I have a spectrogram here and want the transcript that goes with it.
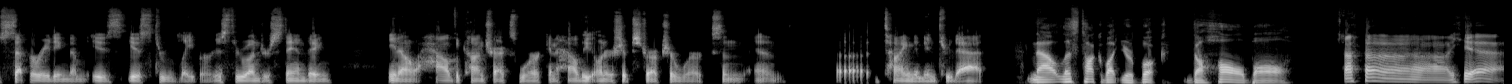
separating them is is through labor, is through understanding, you know, how the contracts work and how the ownership structure works, and and uh, tying them in through that. Now let's talk about your book the Hall Ball. yeah.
